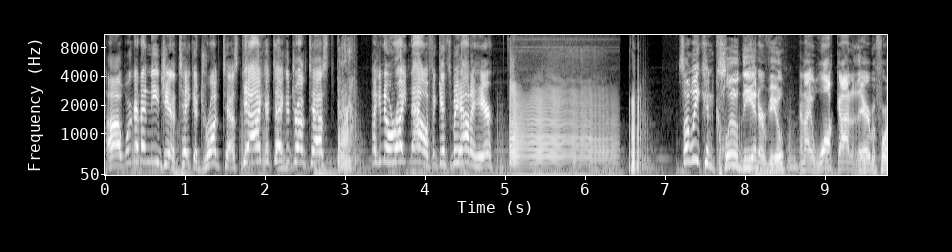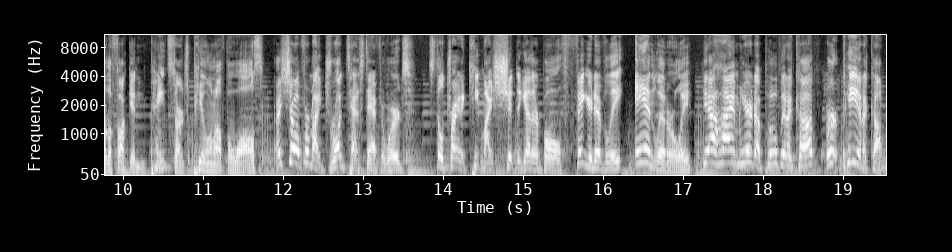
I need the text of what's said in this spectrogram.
uh, we're gonna need you to take a drug test. Yeah, I can take a drug test. I can do it right now if it gets me out of here. So we conclude the interview, and I walk out of there before the fucking paint starts peeling off the walls. I show up for my drug test afterwards, still trying to keep my shit together both figuratively and literally. Yeah, hi, I'm here to poop in a cup, or pee in a cup.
